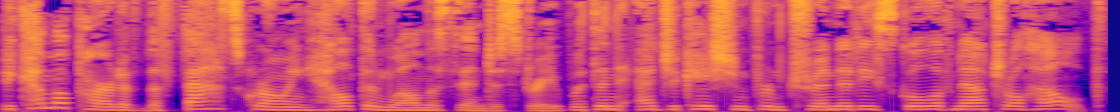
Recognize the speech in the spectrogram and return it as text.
Become a part of the fast growing health and wellness industry with an education from Trinity School of Natural Health.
